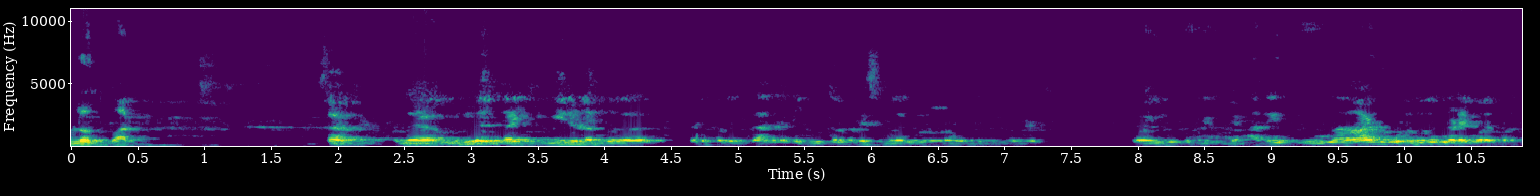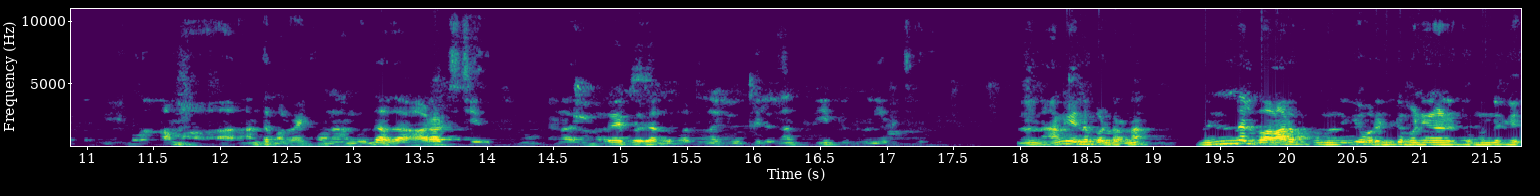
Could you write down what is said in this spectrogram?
உள்ள வந்து பாருங்க. சார் இந்த மின்னல் தாய்க்கு உயிரிழப்பு தடுப்பதற்காக நீங்கள் உத்தரப்பிரதேச முதல்வரோட வந்து நீங்கள் அது நாடு முழுவதும் நடைமுறைப்படுத்த முடியுமா? ஆமாம் அந்த மாதிரி இப்போ நாங்கள் வந்து அதை ஆராய்ச்சி ஏன்னா நிறைய பேர் அங்கே பார்த்தீங்கன்னா யூபியிலலாம் திடீர்னு மின்னல் அடிச்சிருக்கு நாங்கள் என்ன பண்ணுறோன்னா மின்னல் வாரத்துக்கு முன்னுக்கு ஒரு ரெண்டு மணி நேரத்துக்கு முன்னுக்கு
